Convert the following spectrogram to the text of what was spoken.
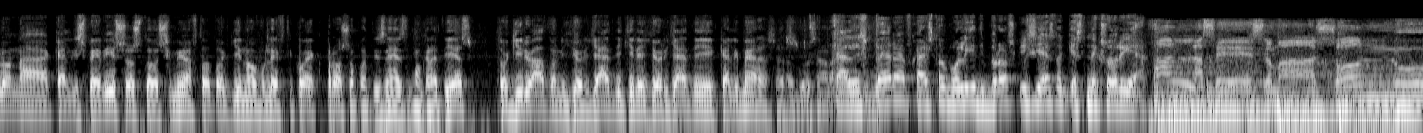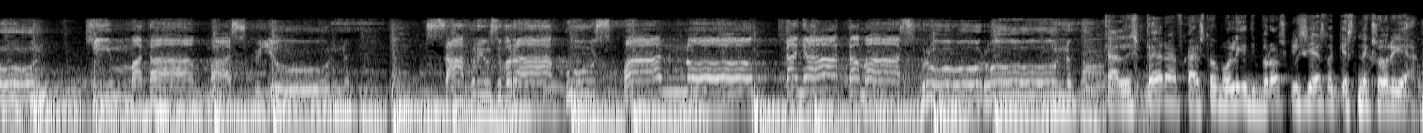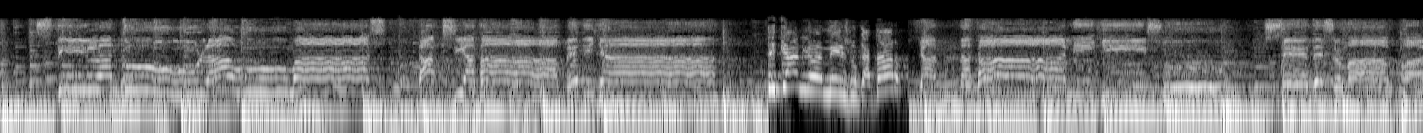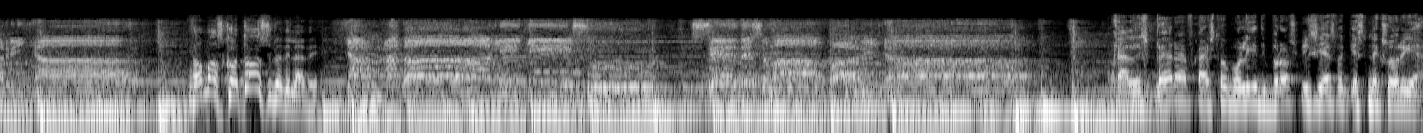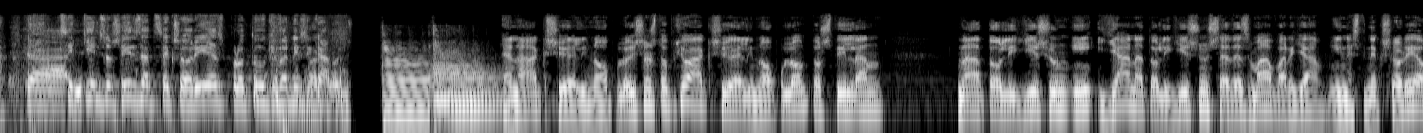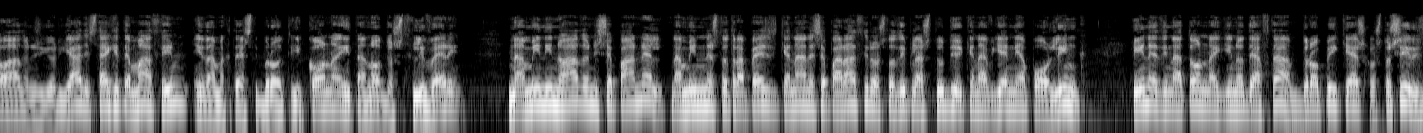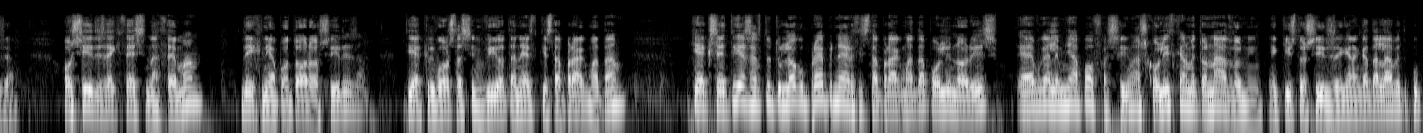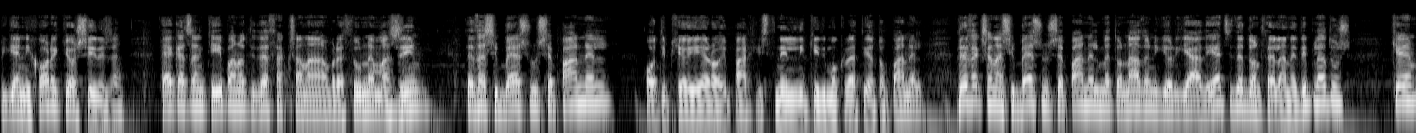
Θέλω να καλησπερίσω στο σημείο αυτό τον κοινοβουλευτικό εκπρόσωπο της Νέας Δημοκρατίας, τον κύριο Άδωνη Γεωργιάδη. Κύριε Γεωργιάδη, καλημέρα σας. Καλησπέρα, ευχαριστώ πολύ για την πρόσκληση έστω και στην εξορία. Θάλασσες μαζώνουν, κύματα μας κλειούν, σ' άγριους βράχους πάνω, τα νιάτα μας φρουρούν. Καλησπέρα, ευχαριστώ πολύ για την πρόσκληση έστω και στην εξορία. Στείλαν τάξια τα παιδιά Τι κάνει ο εμείς του Κατάρ; για να τα λυγίσουν σε δεσμά βαριά Θα μας σκοτώσουν δηλαδή. για να τα λυγίσουν σε δεσμά βαριά Καλησπέρα, ευχαριστώ πολύ για την πρόσκληση έστω και στην εξορία. Ξεκίνησε ο ΣΥΡΙΖΑ τις εξορίες πρωτού κυβερνήσει καν. Ένα άξιο Ελληνόπουλο, ίσως το πιο άξιο Ελληνόπουλο, το στείλαν να το λυγίσουν ή για να το λυγίσουν σε δεσμά βαριά. Είναι στην εξορία ο Άδωνης Γεωργιάδης. Θα έχετε μάθει, είδαμε χθε την πρώτη εικόνα, ήταν όντως θλιβερή. Να μην είναι ο Άδωνης σε πάνελ, να μην είναι στο τραπέζι και να είναι σε παράθυρο, στο δίπλα στούντιο και να βγαίνει από link. Είναι δυνατόν να γίνονται αυτά. Ντροπή και έσχος. Το ΣΥΡΙΖΑ. Ο ΣΥΡΙΖΑ έχει θέσει ένα θέμα. Δείχνει από τώρα ο ΣΥΡΙΖΑ τι ακριβώς θα συμβεί όταν έρθει και στα πράγματα. Και εξαιτίας αυτού του λόγου πρέπει να έρθει στα πράγματα πολύ νωρίς. Έβγαλε μια απόφαση. Ασχολήθηκαν με τον Άδωνη εκεί στο ΣΥΡΙΖΑ για να καταλάβετε πού πηγαίνει η χώρα και ο ΣΥΡΙΖΑ. Έκατσαν και είπαν ότι δεν θα ξαναβρεθούν μαζί, δεν θα συμπέσουν σε πάνελ. Ό,τι πιο ιερό υπάρχει στην ελληνική δημοκρατία το πάνελ. Δεν θα ξανασυμπέσουν σε πάνελ με τον Άδωνη Γεωργιάδη. Έτσι δεν τον θέλανε δίπλα τους και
